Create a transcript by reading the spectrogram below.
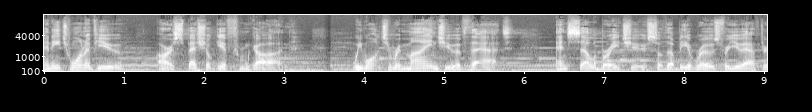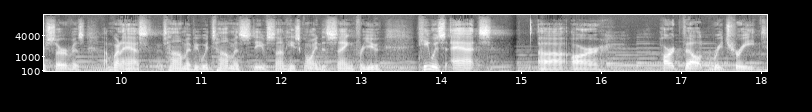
And each one of you are a special gift from God. We want to remind you of that and celebrate you. So there'll be a rose for you after service. I'm going to ask Tom if you would. Thomas, Steve's son, he's going to sing for you. He was at uh, our heartfelt retreat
